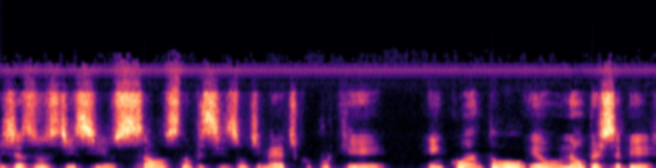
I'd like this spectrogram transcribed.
E Jesus disse: os sãos não precisam de médico, porque enquanto eu não perceber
